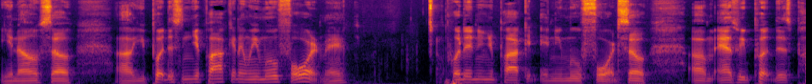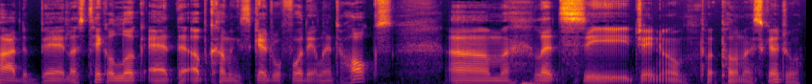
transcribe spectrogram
you know? So uh, you put this in your pocket and we move forward, man put it in your pocket and you move forward. So, um, as we put this pod to bed, let's take a look at the upcoming schedule for the Atlanta Hawks. Um, let's see, put, pull up my schedule.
